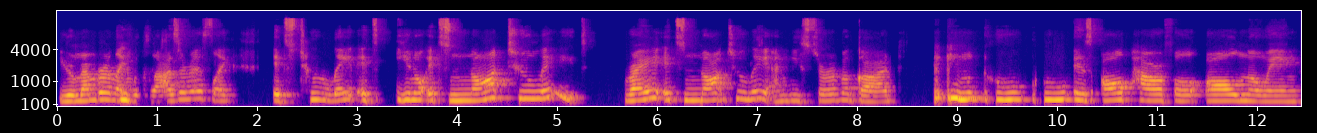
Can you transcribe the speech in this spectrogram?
You remember like mm-hmm. with lazarus like it's too late. It's you know it's not too late right? It's not too late. And we serve a god who who is all powerful all knowing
